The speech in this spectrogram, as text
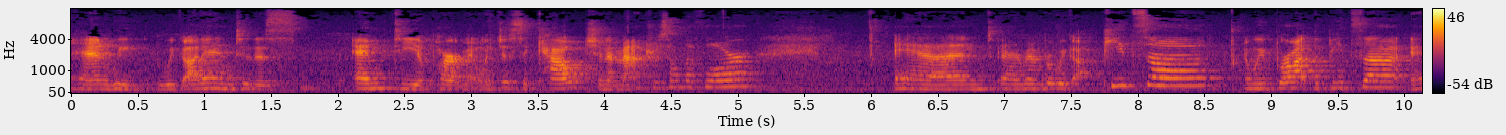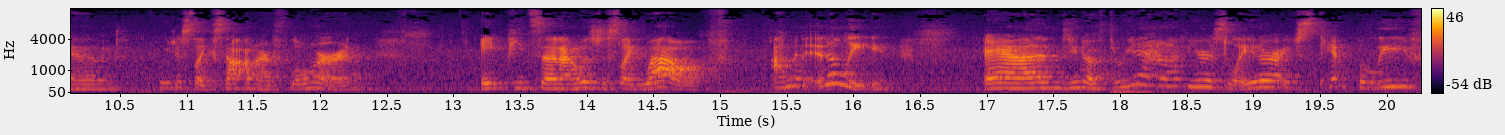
and we, we got into this empty apartment with just a couch and a mattress on the floor and I remember we got pizza and we brought the pizza and we just like sat on our floor and ate pizza and I was just like, wow, I'm in Italy. And you know, three and a half years later, I just can't believe,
